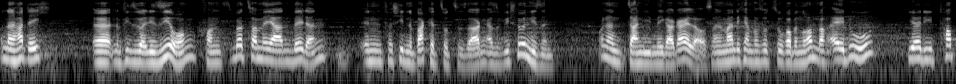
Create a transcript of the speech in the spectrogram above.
Und dann hatte ich äh, eine Visualisierung von über 2 Milliarden Bildern in verschiedene Buckets sozusagen, also wie schön die sind. Und dann sahen die mega geil aus. Und dann meinte ich einfach so zu Robin Rombach, ey du, hier die Top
